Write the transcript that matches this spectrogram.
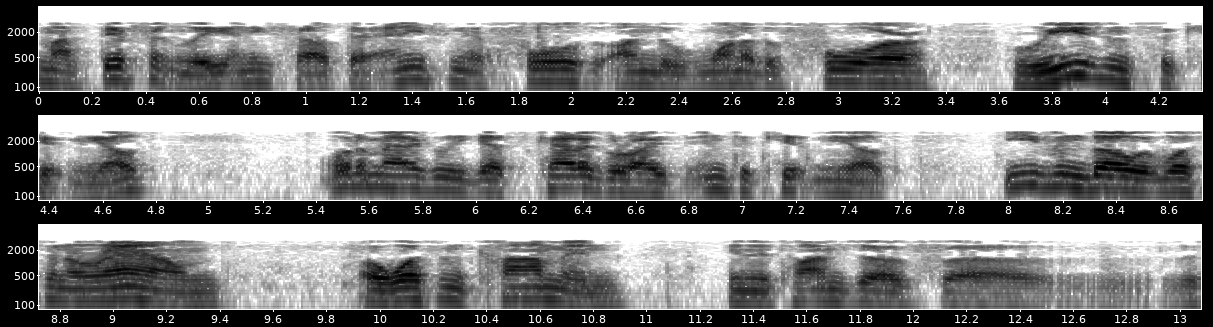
smak differently, and he felt that anything that falls under one of the four reasons for kitniot automatically gets categorized into kitniot, even though it wasn't around or wasn't common in the times of uh, the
